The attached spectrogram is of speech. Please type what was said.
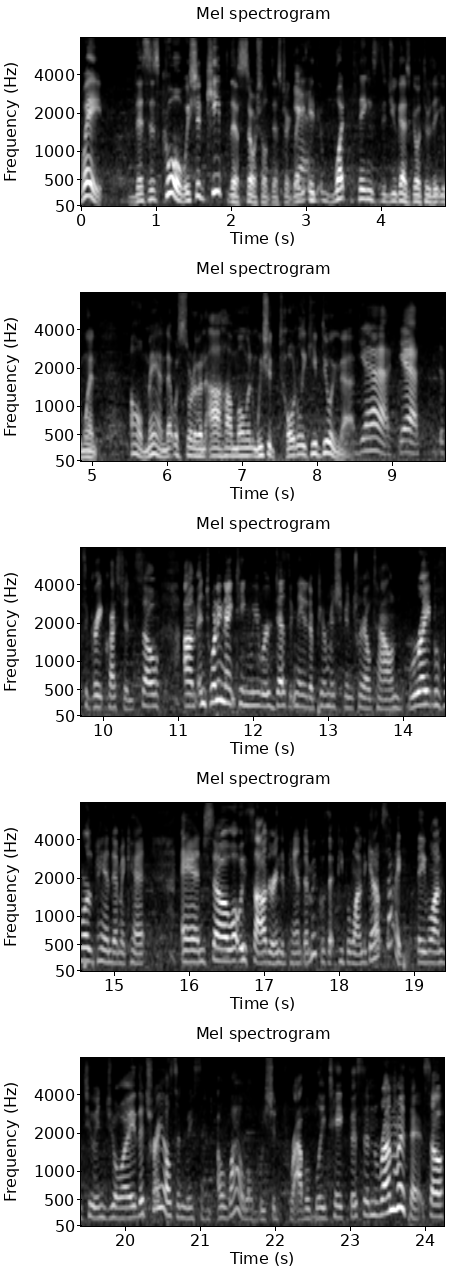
wait, this is cool. We should keep this social district. Like, Yeah. it, what things did you guys go through that you went, oh man, that was sort of an aha moment. We should totally keep doing that. Yeah, yeah, that's a great question. So, um, in 2019, we were designated a Pure Michigan Trail town right before the pandemic hit. And so, what we saw during the pandemic was that people wanted to get outside. They wanted to enjoy the trails. And we said, oh, wow, well, we should probably take this and run with it. So,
